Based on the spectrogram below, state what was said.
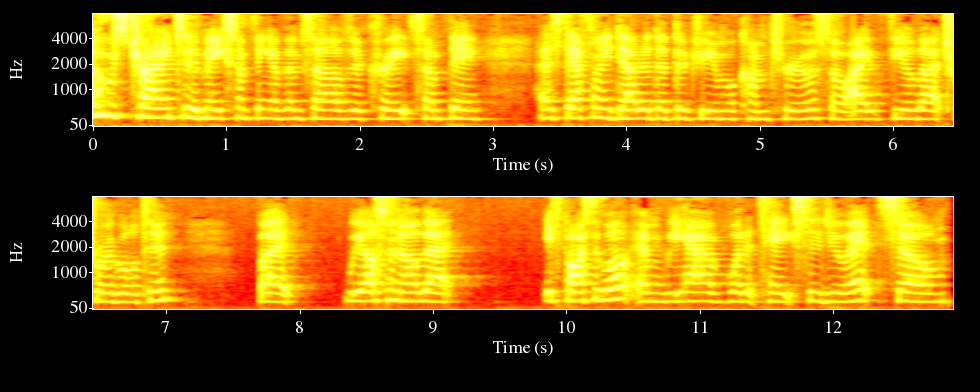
who's trying to make something of themselves or create something has definitely doubted that their dream will come true. So I feel that Troy Bolton. But we also know that it's possible and we have what it takes to do it. So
